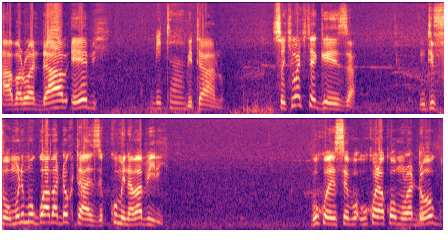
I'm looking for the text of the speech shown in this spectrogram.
abalwadde ab- ebi bitaano. so kiba kitegeeza nti ffe omulimu gw'abadokitazi kumi na babiri gukozesebwa gukolako omulwadde ogwo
